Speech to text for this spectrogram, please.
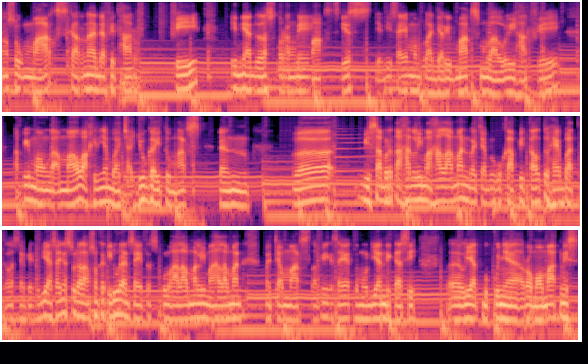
langsung Marx karena David Harvey ini adalah seorang Marxis, jadi saya mempelajari Marx melalui Harvey. Tapi mau nggak mau akhirnya baca juga itu Marx dan uh, bisa bertahan lima halaman baca buku Kapital tuh hebat kalau saya pikir. Biasanya sudah langsung ketiduran saya itu 10 halaman, lima halaman baca Marx. Tapi saya kemudian dikasih uh, lihat bukunya Romo Magnis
